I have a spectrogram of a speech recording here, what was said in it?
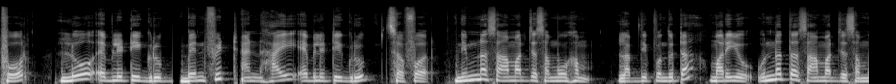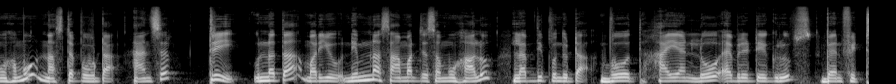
Four low ability group benefit and high ability group suffer. నిమ్న సామర్థ్య సమూహం లబ్ధి పొందుట మరియు ఉన్నత సామర్థ్య సమూహము నష్టపోవుట. ఆన్సర్ త్రీ ఉన్నత మరియు నిమ్న సామర్థ్య సమూహాలు లబ్ధి పొందుట. Both high and low ability groups benefit.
